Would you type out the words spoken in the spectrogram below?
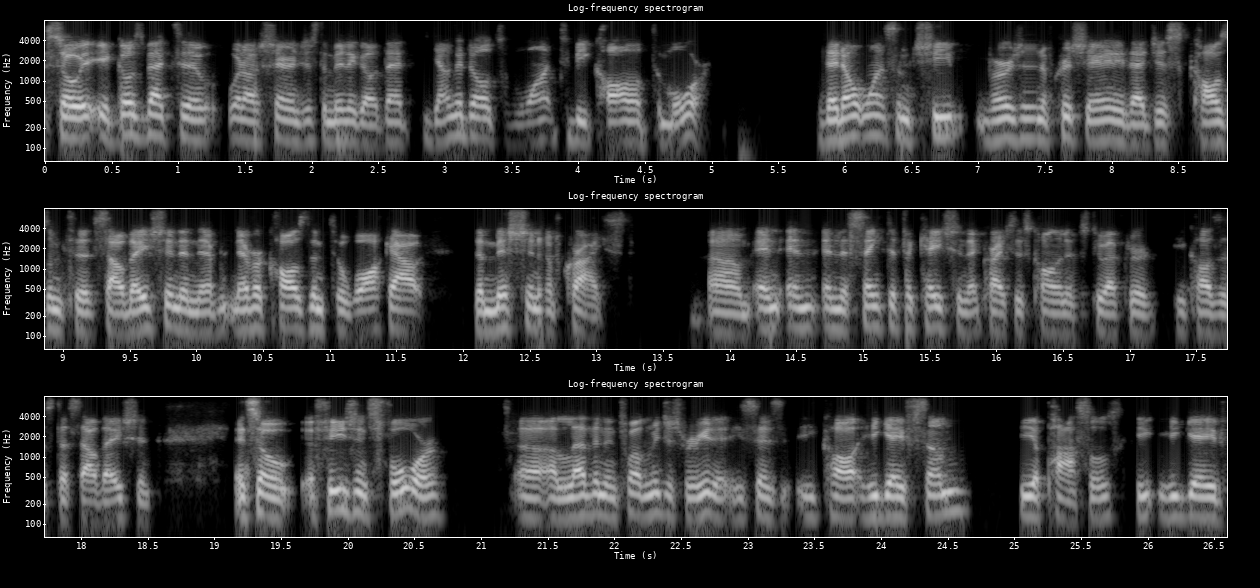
so it, goes back to what I was sharing just a minute ago that young adults want to be called to more. They don't want some cheap version of Christianity that just calls them to salvation and never, never calls them to walk out the mission of Christ um, and, and, and the sanctification that Christ is calling us to after he calls us to salvation. And so Ephesians 4, uh, 11 and 12, let me just read it. He says, he called, he gave some the apostles, he, he gave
